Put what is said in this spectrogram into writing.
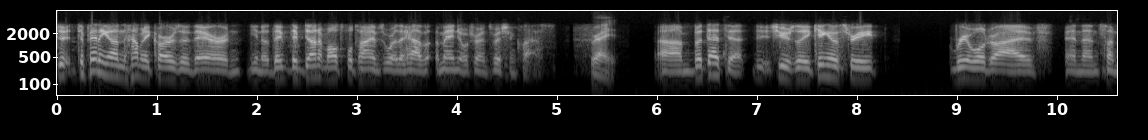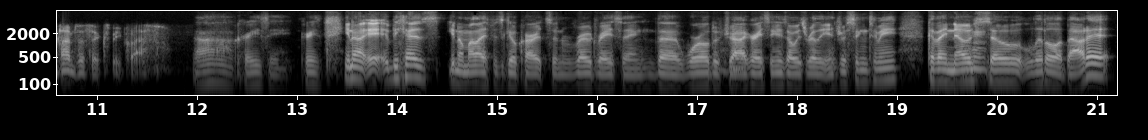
d- depending on how many cars are there, and you know they've they've done it multiple times where they have a manual transmission class. Right. Um, but that's it. It's usually king of the street, rear wheel drive, and then sometimes a six speed class. Ah, crazy, crazy. You know, it, because you know my life is go karts and road racing. The world of drag mm-hmm. racing is always really interesting to me because I know mm-hmm. so little about it,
